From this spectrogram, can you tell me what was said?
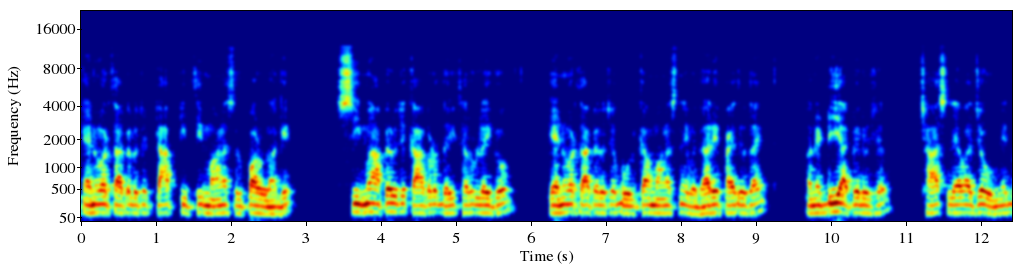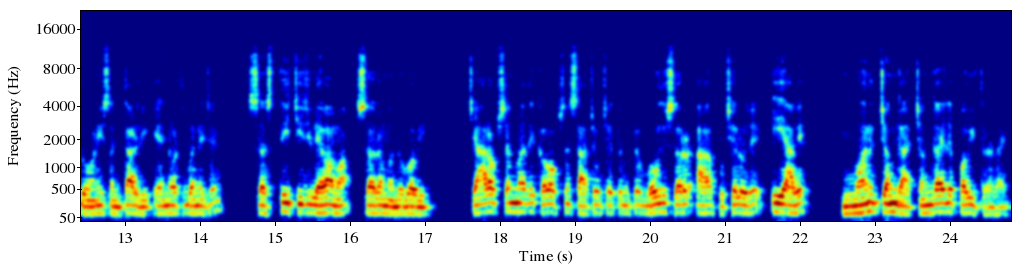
એનો અર્થ આપેલો છે ટાપ ટીપથી માણસ રૂપાળો લાગે સીમાં આપેલું છે કાગડો દહીં થરું લઈ ગયો એનો અર્થ આપેલો છે, બોલકા માણસને વધારે ફાયદો થાય અને ડી આપેલું છે, છાશ લેવા જવું ને દોણી સંતાડવી એનો અર્થ બને છે. સસ્તી ચીજ લેવામાં શરમ અનુભવી. ચાર ઓપ્શનમાંથી કયો ઓપ્શન સાચો છે તો મિત્રો બહુ જ સરળ આ પૂછેલો છે. એ આવે, મન ચંગા. ચંગા એટલે પવિત્ર થાય.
